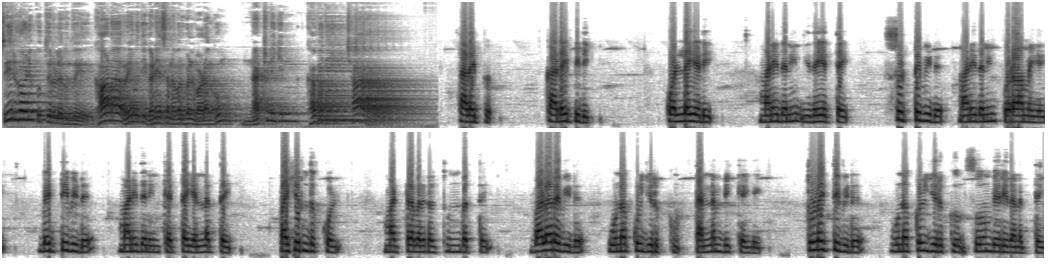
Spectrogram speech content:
சீர்காழிபுத்தூரிலிருந்து காணா ரேவதி கணேசன் அவர்கள் வழங்கும் நட்டினியின் கவிதை தலைப்பு. கடைப்பிடி. கொள்ளையடி. மனிதனின் இதயத்தை. சுட்டுவிடு மனிதனின் பொறாமையை. வெட்டிவிடு மனிதனின் கெட்ட எண்ணத்தை. பகிர்ந்து கொள் மற்றவர்கள் துன்பத்தை. வளரவிடு உனக்குள் இருக்கும் தன்னம்பிக்கையை. துளைத்துவிடு உனக்குள் இருக்கும் சோம்பேறிதனத்தை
